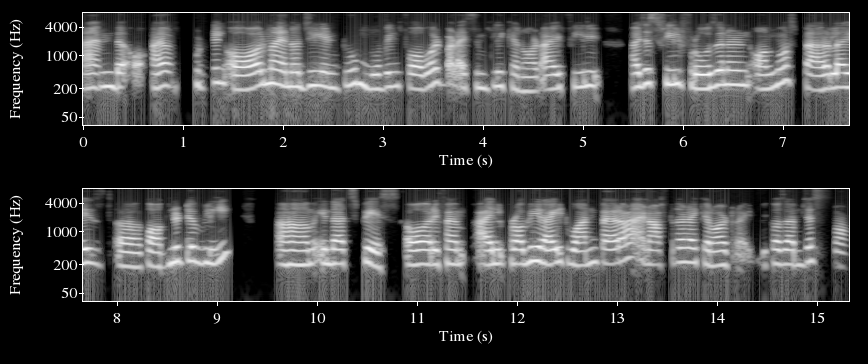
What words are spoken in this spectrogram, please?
And i am putting all my energy into moving forward but i simply cannot. I feel I just feel frozen and almost paralyzed uh, cognitively um, in that space. Or if I'm, I'll probably write one para and after that I cannot write because I'm just not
